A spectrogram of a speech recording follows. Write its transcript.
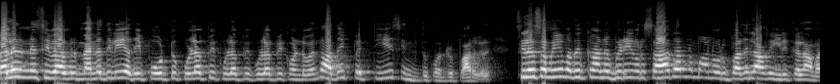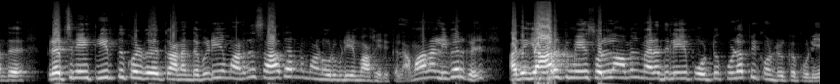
பலர் என்ன செய்வார்கள்? மனதிலே அதை போட்டு குழப்பி குழப்பி குழப்பி கொண்டு வந்து அதை பற்றியே சிந்தித்துக் கொண்டிருப்பார்கள். சில சமயம் அதற்கான விடை ஒரு சாதாரணமான ஒரு பதிலாக இருக்கலாம். அந்த பிரச்சனையை தீர்த்து கொள்வதற்கான அந்த விடயமானது சாதாரணமான ஒரு விடயமாக இருக்கலாம். ஆனால் இவர்கள் அதை யாருக்குமே சொல்லாமல் மனதிலேயே போட்டு குழப்பி கொண்டிருக்கக்கூடிய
